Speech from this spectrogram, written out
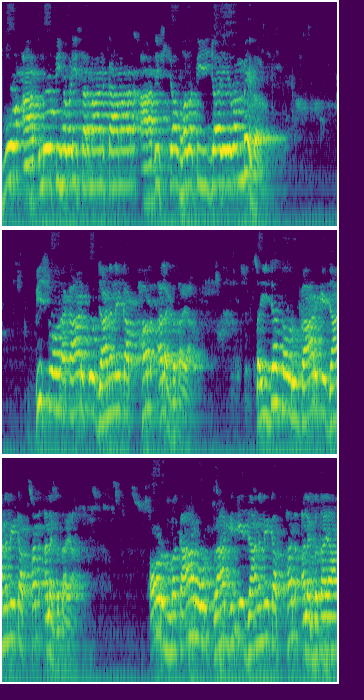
वो आत्मोति है वही सर्मान कामान आदिश्च भवती ज एवं वेद। विश्व और आकार को जानने का फल अलग बताया। तेजस और उकार के जानने का फल अलग बताया। और मकार और प्राग्ञ के जानने का फल अलग बताया।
